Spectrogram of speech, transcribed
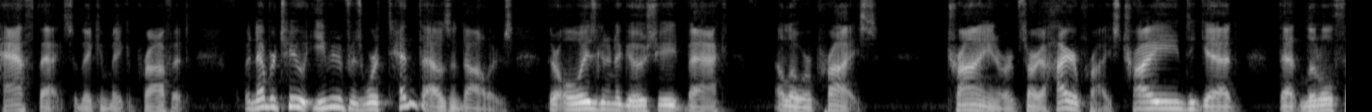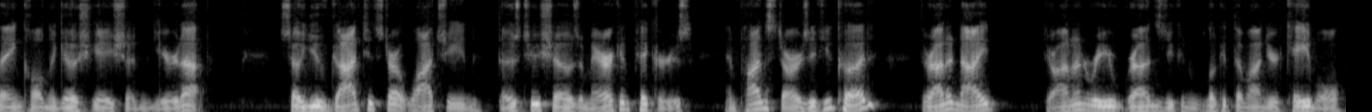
half that so they can make a profit. But number two, even if it's worth $10,000, they're always going to negotiate back a lower price, trying, or I'm sorry, a higher price, trying to get that little thing called negotiation geared up. So you've got to start watching those two shows, American Pickers and Pawn Stars, if you could. They're on at night, they're on on reruns. You can look at them on your cable.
